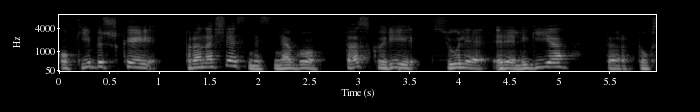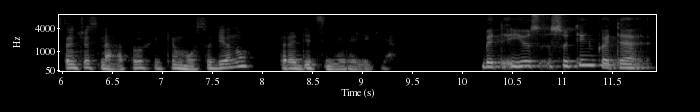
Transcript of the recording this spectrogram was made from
kokybiškai pranašesnis negu tas kurį siūlė religija per tūkstančius metų iki mūsų dienų tradicinė religija. Bet jūs sutinkate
